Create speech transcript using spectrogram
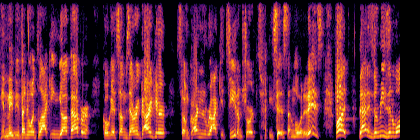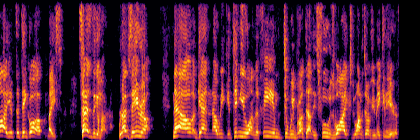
And maybe if anyone's lacking uh, pepper, go get some Zera Gargir, some garden rocket seed. I'm sure it exists. I don't know what it is. But that is the reason why you have to take off Meiser. Says the Gemara. Rav Zera. Now, again, now we continue on the theme. we brought down these foods. Why? Because we want to know if you make an ear.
